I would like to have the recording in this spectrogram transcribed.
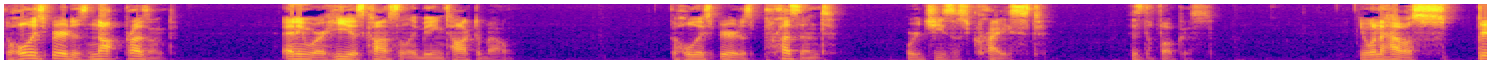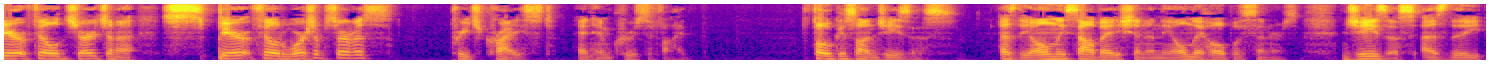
The Holy Spirit is not present anywhere He is constantly being talked about. The Holy Spirit is present where Jesus Christ is the focus. You want to have a spirit filled church and a spirit filled worship service? Preach Christ and Him crucified. Focus on Jesus as the only salvation and the only hope of sinners. Jesus as the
